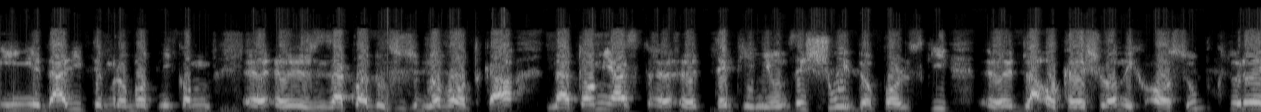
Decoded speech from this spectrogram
i nie dali tym robotnikom z zakładów Nowodka, natomiast te pieniądze szły do Polski dla okresu określonych osób, które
